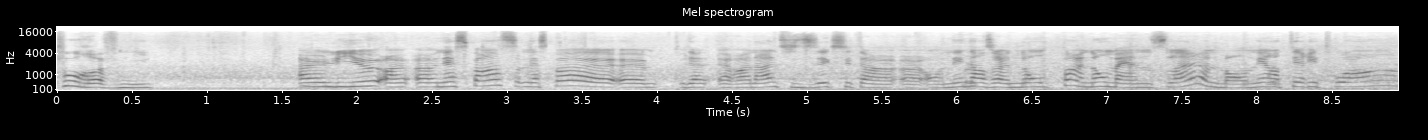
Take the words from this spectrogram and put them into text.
pour OVNI. Un lieu, un, un espace, n'est-ce pas, euh, euh, Ronald, tu disais que c'est un, un- on est dans un non, pas un no man's land, mais on est en territoire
